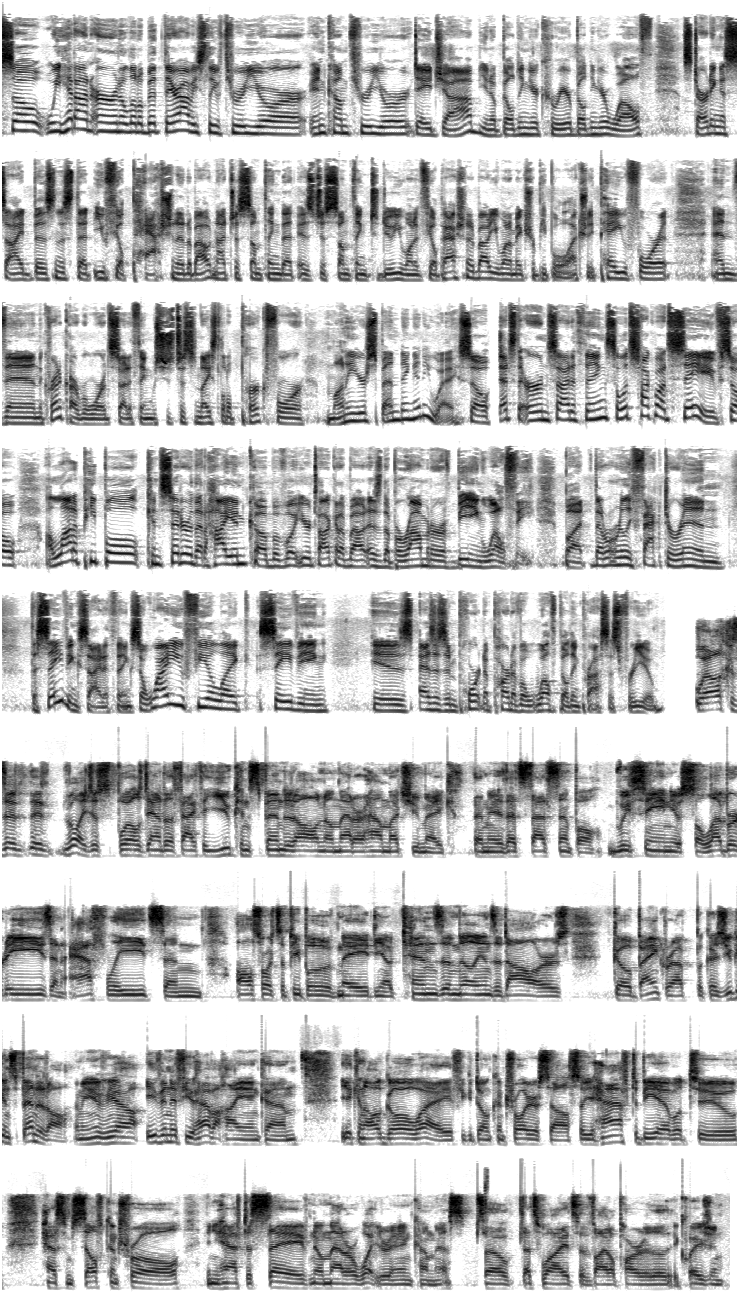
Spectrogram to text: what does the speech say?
So we hit on earn a little bit there, obviously through your income, through your day job, you know, building your career, building your wealth, starting a side business that you feel passionate about, not just something that is just something to do. You want to feel passionate about it. You want to make sure people will actually pay you for it. And then the credit card rewards side of things, which is just a nice little perk for money you're spending anyway. So that's the earn side of things. So let's talk about save. So a lot of people consider that high income of what you're talking about as the barometer of being wealthy, but they don't really factor in the saving side of things. So why do you feel like saving is as as important a part of a wealth building process for you? Well, because it, it, really just boils down to the fact that you can spend it all no matter how much you make. I mean, that's that simple. We've seen you know, celebrities and athletes and all sorts of people who have made you know tens of millions of dollars go bankrupt because you can spend it all. I mean, if you have, even if you have a high income, it can all go away if you don't control yourself. So you have to be able to have some self control and you have to save no matter what your income is. So that's why it's a vital part of the equation.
